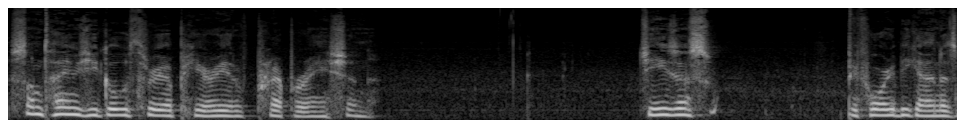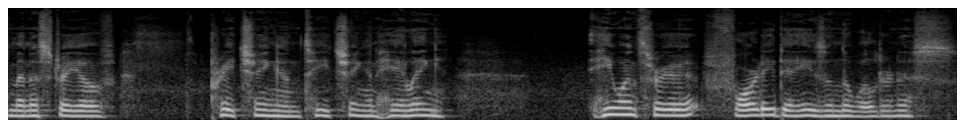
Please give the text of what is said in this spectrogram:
sometimes you go through a period of preparation. Jesus, before he began his ministry of preaching and teaching and healing, he went through 40 days in the wilderness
